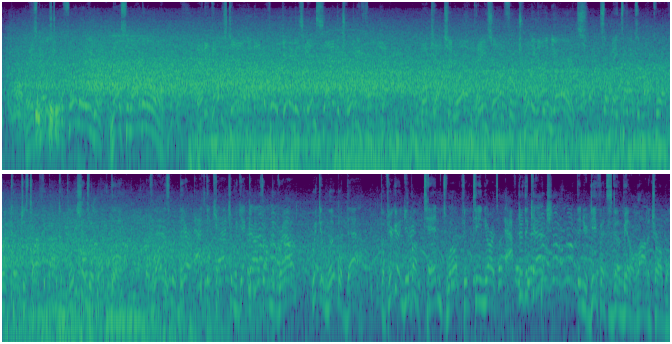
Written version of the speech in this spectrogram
This goes to a former Eagle, Nelson Agholor. And he goes down, but not before getting this inside the 25. The catch and run pays off for 29 yards. So many times in my career, I've heard coaches talk about completions are one thing. As long as we're there at the catch and we get guys on the ground, we can live with that. But if you're going to give up 10, 12, 15 yards after the catch, then your defense is going to be in a lot of trouble.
